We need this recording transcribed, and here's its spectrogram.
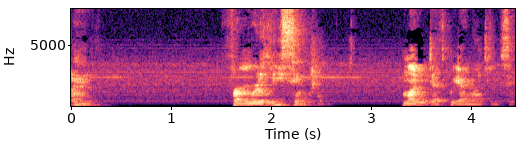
from releasing money that we are not using.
